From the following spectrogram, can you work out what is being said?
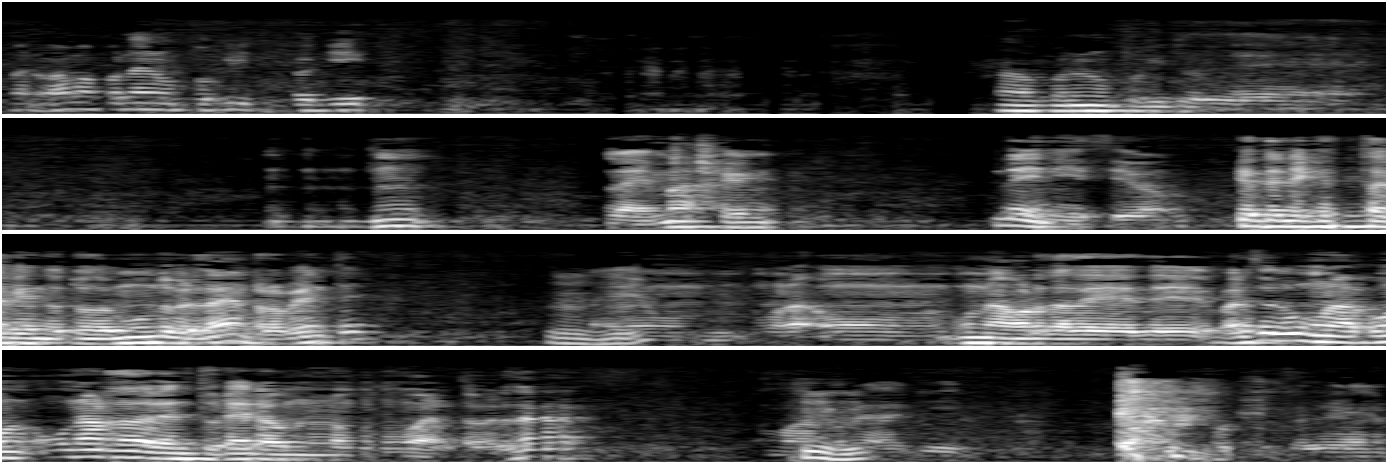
bueno, vamos a poner un poquito aquí Vamos a poner un poquito de la imagen de inicio que tenéis que estar viendo todo el mundo, ¿verdad? En Robente. Hay un- una, un- una horda de, de- parece como una, un- una horda de aventureros no muertos, ¿verdad? Vamos a poner aquí un poquito de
